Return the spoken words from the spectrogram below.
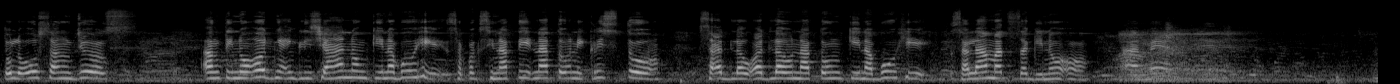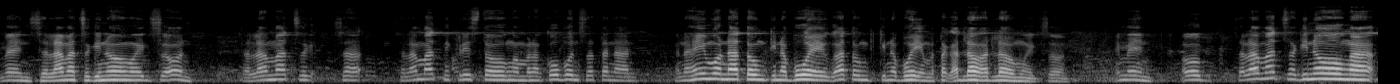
tuloosang Dios ang tinuod nga Iglesyanong kinabuhi sa pagsinati nato ni Kristo sa adlaw-adlaw natong kinabuhi. Salamat sa Ginoo. Amen. Amen. Salamat sa Ginoo mga igsoon. Salamat sa, sa salamat ni Kristo nga malangkubon sa tanan. Nga nahimo natong kinabuhi ug atong kinabuhi matag adlaw-adlaw mga igsoon. Amen. Og salamat sa Ginoo nga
